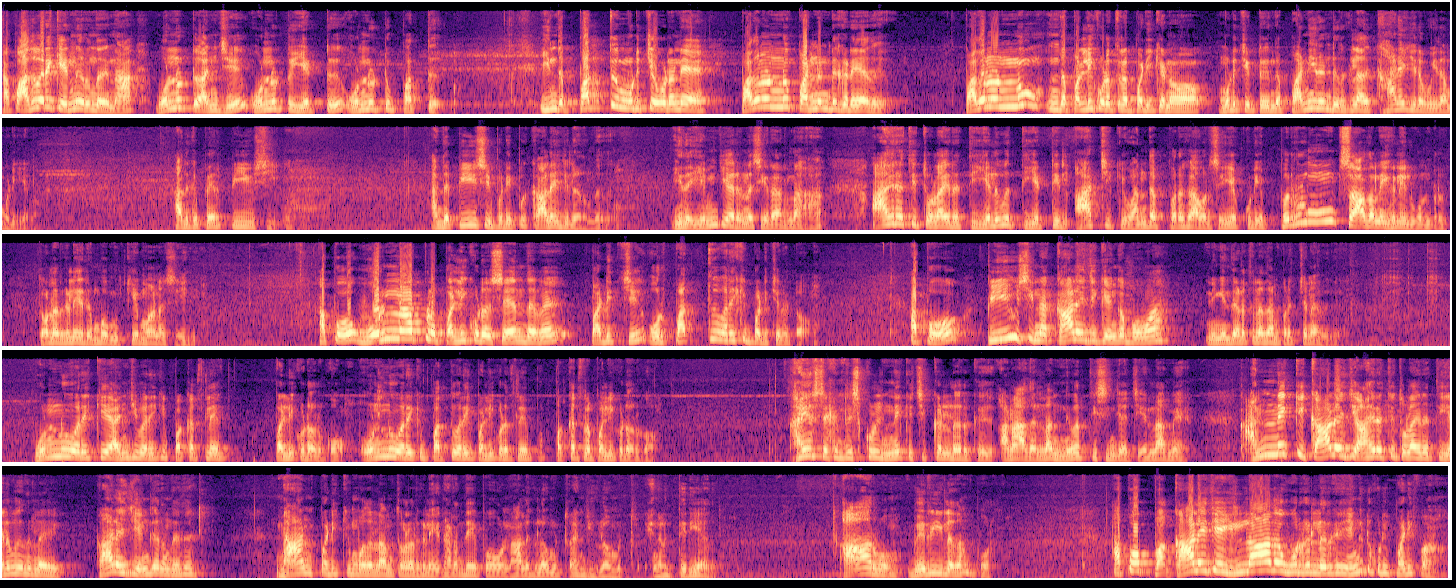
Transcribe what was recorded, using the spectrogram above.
அப்போ அது வரைக்கும் என்ன இருந்ததுன்னா ஒன்று டு அஞ்சு ஒன்று டு எட்டு ஒன்று டு பத்து. இந்த பத்து முடித்த உடனே பதினொன்று பன்னெண்டு கிடையாது. பதினொன்றும் இந்த பள்ளிக்கூடத்தில் படிக்கணும். முடிச்சுட்டு இந்த பன்னிரெண்டு இருக்குல்ல அது காலேஜில் போய் தான் படிக்கணும். அதுக்கு பேர் பியூசி அந்த பியூசி படிப்பு காலேஜில் இருந்தது. இதை எம்ஜிஆர் என்ன செய்கிறாருன்னா ஆயிரத்தி தொள்ளாயிரத்தி எழுபத்தி எட்டில் ஆட்சிக்கு வந்த பிறகு அவர் செய்யக்கூடிய பெரும் சாதனைகளில் ஒன்று. தோழர்களே ரொம்ப முக்கியமான செய்தி. அப்போது ஒன்னாப்பில் பள்ளிக்கூடம் சேர்ந்தவன் படித்து ஒரு பத்து வரைக்கும் படிச்சிருட்டோம். அப்போது பியூசினா காலேஜுக்கு எங்கே போவான்? நீங்கள் இந்த இடத்துல தான் பிரச்சனை இருக்குது ஒன்று வரைக்கும் அஞ்சு வரைக்கும் பக்கத்துலேயே பள்ளிக்கூடம் இருக்கும். ஒன்று வரைக்கும் பத்து வரைக்கும் பள்ளிக்கூடத்துலேயே பக்கத்தில் பள்ளிக்கூடம் இருக்கும். ஹையர் செகண்டரி ஸ்கூல் இன்றைக்கி சிக்கலில் இருக்குது ஆனால் அதெல்லாம் நிவர்த்தி செஞ்சாச்சு எல்லாமே. அன்னைக்கு காலேஜ் ஆயிரத்தி தொள்ளாயிரத்தி எழுபதில் காலேஜ் எங்கே இருந்தது? நான் படிக்கும் போதெல்லாம் தோழர்களை நடந்தே போவோம். நாலு கிலோமீட்டர் அஞ்சு கிலோமீட்டர். எங்களுக்கு தெரியாது. ஆர்வம் வெறியில் தான் போகிறோம் அப்போது ப காலேஜே இல்லாத ஊர்களில் இருக்கிற எங்கிட்டு கூடி படிப்பான்.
